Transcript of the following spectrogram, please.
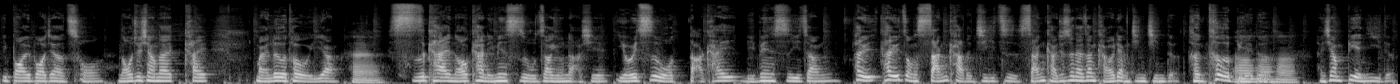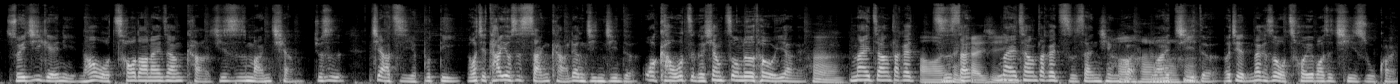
一包一包这样抽，然后就像在开。买乐透一样，嗯，撕开然后看里面十五张有哪些。有一次我打开，里面是一张，它有它有一种闪卡的机制，闪卡就是那张卡会亮晶晶的，很特别的，嗯嗯、很像变异的，随机给你。然后我抽到那张卡，其实是蛮强，就是价值也不低，而且它又是闪卡，亮晶晶的。我靠，我整个像中乐透一样哎，嗯，那一张大概值三，哦、那一张大概值三千块，我还记得。而且那个时候我抽一包是七十五块，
